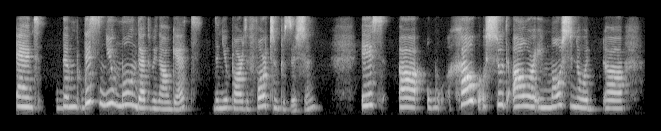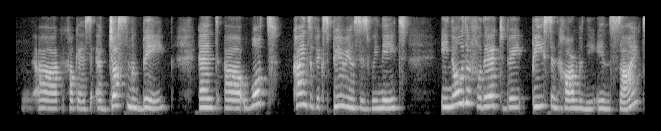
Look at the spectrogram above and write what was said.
And the, this new moon that we now get, the new part of fortune position, is uh, how should our emotional, uh, uh, how can I say, adjustment be, and uh, what kinds of experiences we need in order for there to be peace and harmony inside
